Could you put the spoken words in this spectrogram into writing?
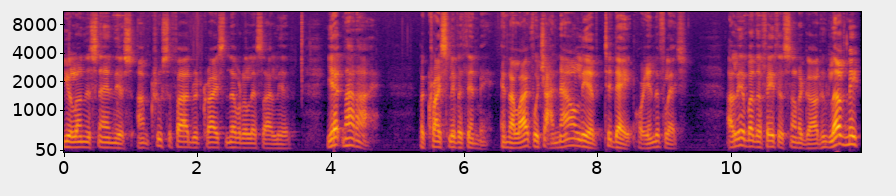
you'll understand this. I'm crucified with Christ, nevertheless I live. Yet not I, but Christ liveth in me. And the life which I now live today, or in the flesh, I live by the faith of the Son of God, who loved me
